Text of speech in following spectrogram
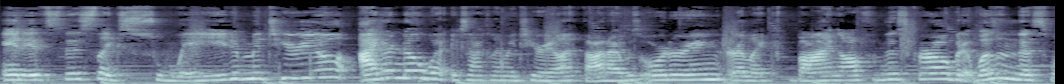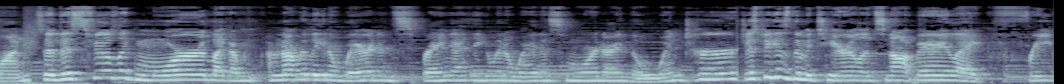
and it's this like suede material. I don't know what exactly material I thought I was ordering or like buying off of this girl, but it wasn't this one. So this feels like more like I'm, I'm not really gonna wear it in spring. I think I'm gonna wear this more during the winter just because the material, it's not very like free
